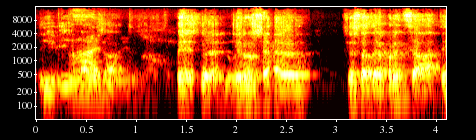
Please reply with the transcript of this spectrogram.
Di vino, Ah, esatto. lui. Penso che non siano, siano state apprezzate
